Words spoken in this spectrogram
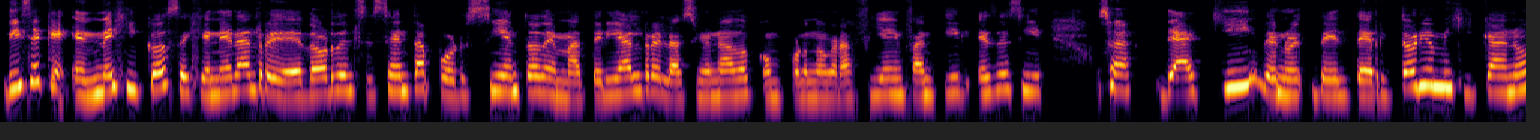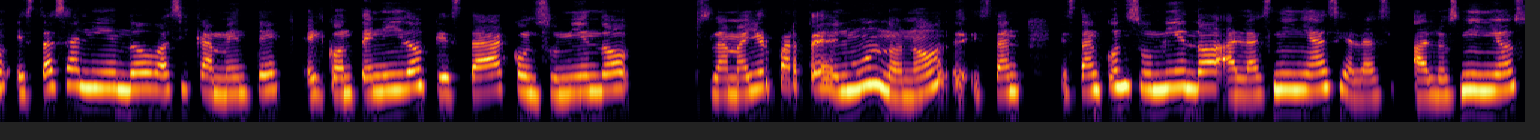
dice que en México se genera alrededor del 60% de material relacionado con pornografía infantil. Es decir, o sea, de aquí, del territorio mexicano, está saliendo básicamente el contenido que está consumiendo pues, la mayor parte del mundo, ¿no? Están, están consumiendo a las niñas y a, las, a los niños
